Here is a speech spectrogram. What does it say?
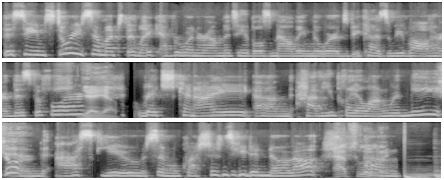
the same story so much that like everyone around the table is mouthing the words because we've all heard this before. Yeah, yeah. Rich, can I um, have you play along with me Sure. and ask you some questions you didn't know about? Absolutely. Um,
